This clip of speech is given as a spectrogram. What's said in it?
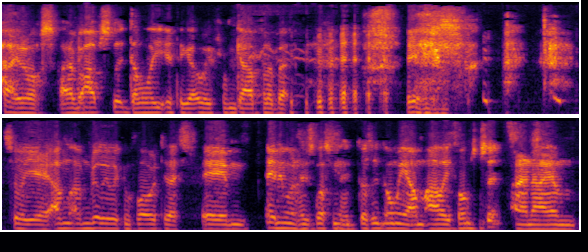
Hi Ross, I'm absolutely delighted to get away from Gav for a bit. um, so yeah, I'm I'm really looking forward to this. Um, anyone who's listening who doesn't know me, I'm Ali Thompson, and I am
